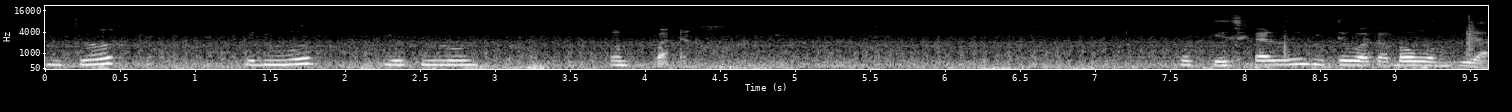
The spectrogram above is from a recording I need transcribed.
tiga kedua dua puluh empat. Okey, sekarang kita buat kat bawah pula.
